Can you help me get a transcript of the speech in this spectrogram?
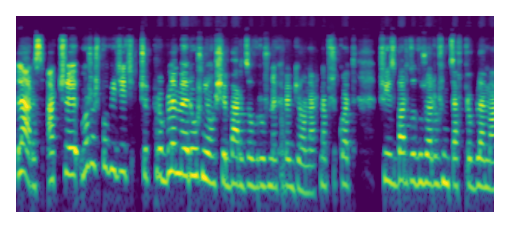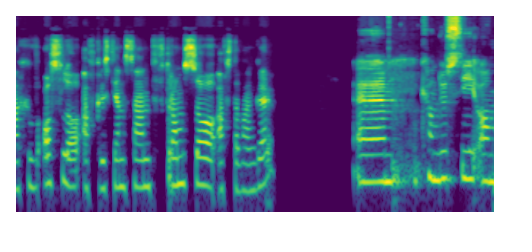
Lars, a czy możesz powiedzieć, czy problemy różnią się bardzo w różnych regionach? Na przykład, czy jest bardzo duża różnica w problemach w Oslo, a w Kristiansand, w Tromsø, a w Stavanger? Ehm, kan du si om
